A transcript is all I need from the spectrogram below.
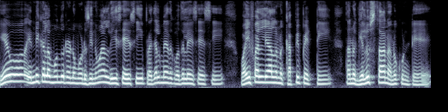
ఏవో ఎన్నికల ముందు రెండు మూడు సినిమాలు తీసేసి ప్రజల మీదకు వదిలేసేసి వైఫల్యాలను కప్పిపెట్టి తను గెలుస్తాననుకుంటే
